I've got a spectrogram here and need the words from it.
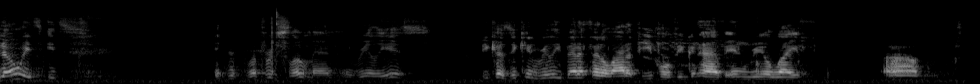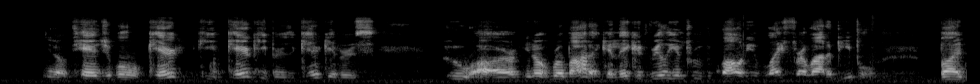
know, it's it's it's a slippery slope, man. It really is because it can really benefit a lot of people if you can have in real life, um, you know, tangible care keep, carekeepers and caregivers who are you know robotic and they could really improve the quality of life for a lot of people, but.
